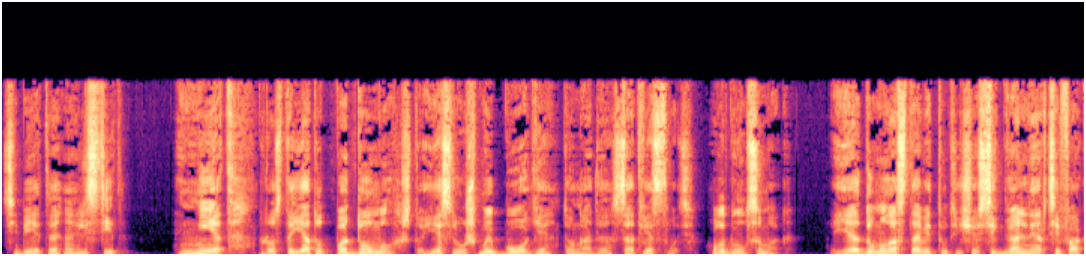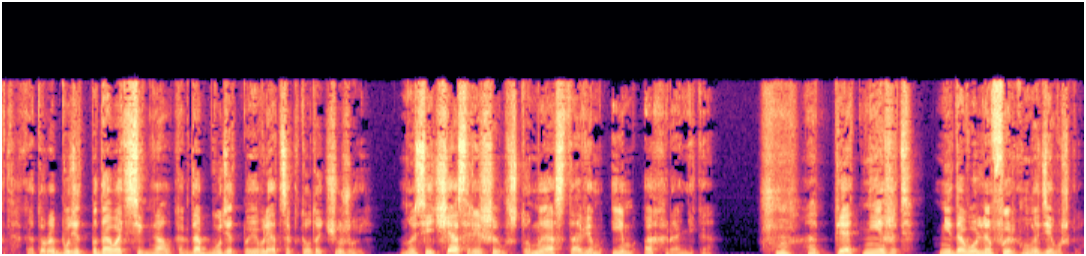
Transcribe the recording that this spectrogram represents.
Тебе это льстит? Нет, просто я тут подумал, что если уж мы боги, то надо соответствовать, улыбнулся маг. Я думал оставить тут еще сигнальный артефакт, который будет подавать сигнал, когда будет появляться кто-то чужой. Но сейчас решил, что мы оставим им охранника. «Опять нежить!» – недовольно фыркнула девушка.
